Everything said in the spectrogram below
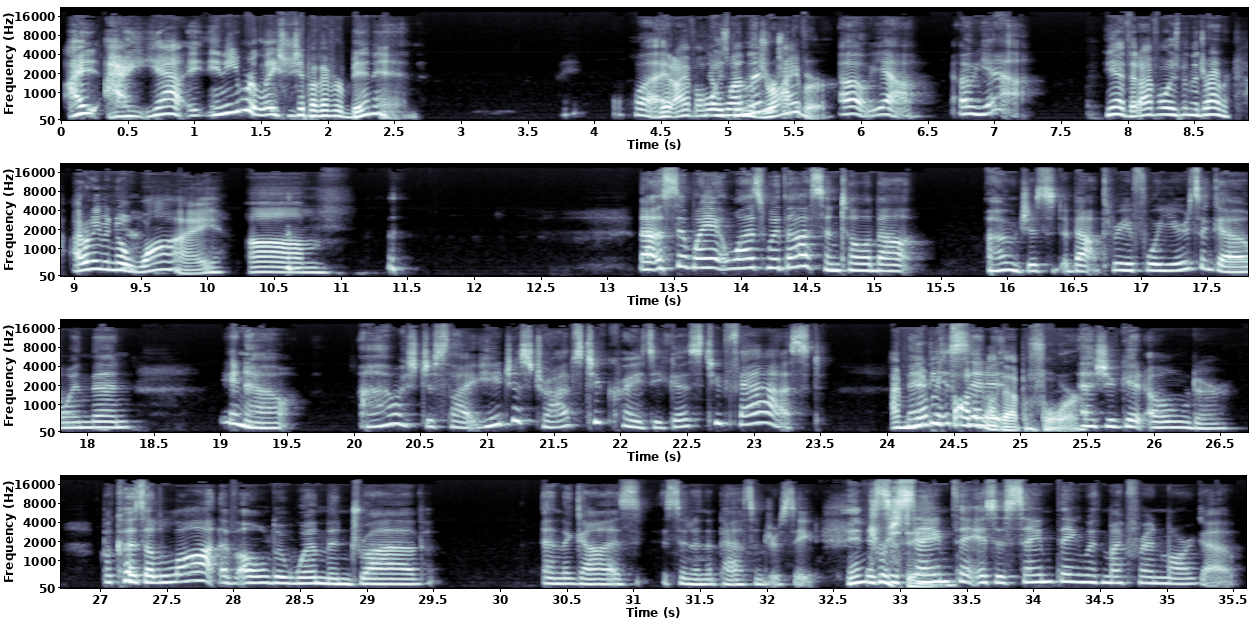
I, I, yeah, any relationship I've ever been in, What? that I've always been the driver. Oh yeah. Oh yeah. Yeah, that I've always been the driver. I don't even know Yeah. why. Um, That's the way it was with us until about oh, just about three or four years ago. And then, you know, I was just like, he just drives too crazy, goes too fast I've Maybe never thought about it- that before. as you get older. Because a lot of older women drive and the guys sit in the passenger seat. Interesting. It's the same thing. It's the same thing with my friend Margot.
